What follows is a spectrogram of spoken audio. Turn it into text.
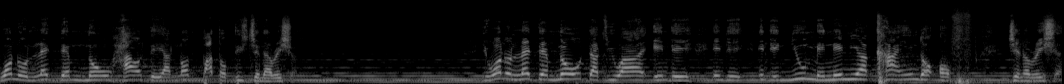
want to let them know how they are not part of this generation. You want to let them know that you are in the in the in the new millennial kind of generation.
